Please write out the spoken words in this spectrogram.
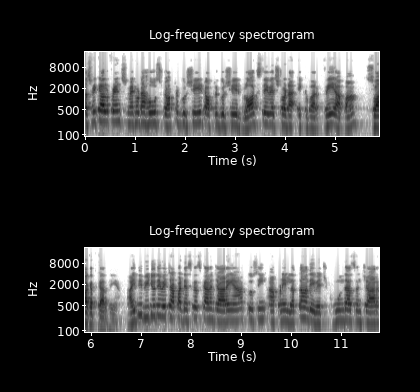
ਸਤਿ ਸ਼੍ਰੀ ਅਕਾਲ ਫਰੈਂਡਸ ਮੈਂ ਤੁਹਾਡਾ host doctor Gursher doctor Gursher blogs ਦੇ ਵਿੱਚ ਤੁਹਾਡਾ ਇੱਕ ਵਾਰ ਫੇਰ ਆਪਾਂ ਸਵਾਗਤ ਕਰਦੇ ਹਾਂ। ਅੱਜ ਦੀ ਵੀਡੀਓ ਦੇ ਵਿੱਚ ਆਪਾਂ ਡਿਸਕਸ ਕਰਨ ਜਾ ਰਹੇ ਹਾਂ, ਤੁਸੀਂ ਆਪਣੇ ਲੱਤਾਂ ਦੇ ਵਿੱਚ ਖੂਨ ਦਾ ਸੰਚਾਰ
